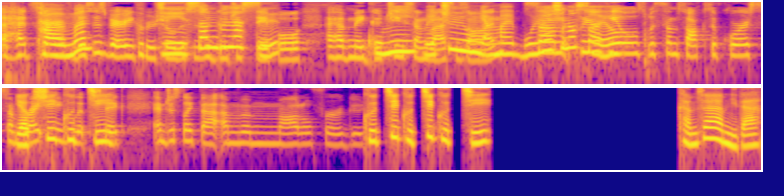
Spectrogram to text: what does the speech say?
A headscarf. This is very crucial. This is a Gucci staple. I have made Gucci sunglasses on. Some clear heels with some socks, of course. Some bright pink lipstick. And just like that, I'm a model for Gucci. 구찌 구찌 구찌. 감사합니다.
